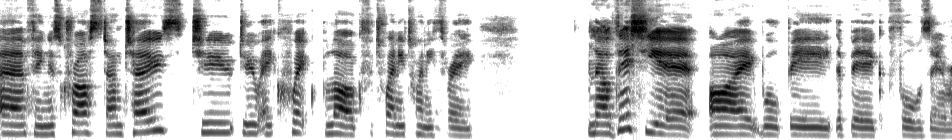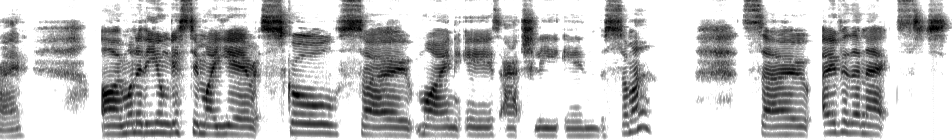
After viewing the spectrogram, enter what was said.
um, fingers crossed and toes, to do a quick blog for 2023. Now, this year I will be the big 4 0. I'm one of the youngest in my year at school, so mine is actually in the summer. So, over the next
